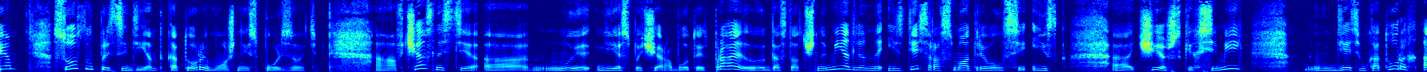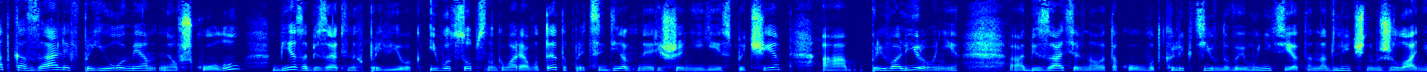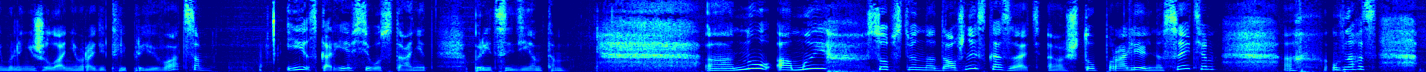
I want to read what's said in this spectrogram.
создал прецедент, который можно использовать. А, в частности, а, ну, ЕСПЧ работает э, достаточно медленно, и здесь рассматривался иск а, чешских семей, детям которых отказали в приеме в школу без обязательных прививок. И вот, собственно говоря, вот это прецедентное решение ЕСПЧ о превалировании обязательного такого вот коллективного иммунитета над личным желанием или нежеланием родителей прививаться и, скорее всего, станет прецедентом. А, ну, а мы, собственно, должны сказать, а, что параллельно с этим а, у нас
